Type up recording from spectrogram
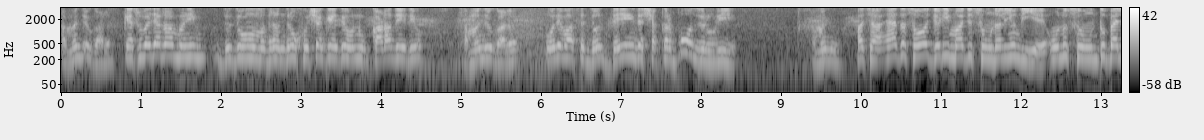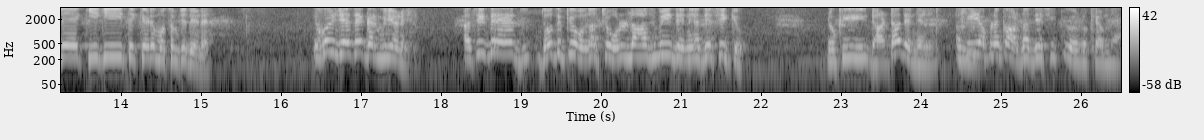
ਸਮਝ ਜੋ ਗੱਲ। ਕਿਸ ਵਜ੍ਹਾ ਨਾਲ ਮਨੀ ਦੁੱਧੋਂ ਮਤਲਬ ਅੰਦਰੋਂ ਖੁਸ਼ਕ ਹੈ ਤੇ ਉਹਨੂੰ ਕਾੜਾ ਦੇ ਦਿਓ? ਸਮਝ ਜੋ ਗੱਲ। ਉਹਦੇ ਵਾਸਤੇ ਦਹੀਂ ਤੇ ਸ਼ੱਕਰ ਬਹੁਤ ਜ਼ਰੂਰੀ ਹੈ। ਸਮਝ ਅੱਛਾ ਇਹ ਦੱਸੋ ਜਿਹੜੀ ਮੱਝ ਸੂਣ ਵਾਲੀ ਹੁੰਦੀ ਹੈ ਉਹਨੂੰ ਸੂਣ ਤੋਂ ਪਹਿਲੇ ਕੀ ਕੀ ਤੇ ਕਿਹੜੇ ਮੌਸਮ 'ਚ ਦੇਣਾ? ਹੈ ਦੇਖੋ ਜੀ, ਜੇ ਤੇ ਗਰਮੀਆਂ ਨੇ ਅਸੀਂ ਤੇ ਦੁੱਧ ਘਿਓ ਦਾ ਝੋਲ ਲਾਜ਼ਮੀ ਦੇਨੇ ਆ ਦੇਸੀ ਘਿਓ। ਲੋਕੀ ਡਾਟਾ ਦਿੰਦੇ ਨੇ ਅਸੀਂ ਆਪਣੇ ਘਰ ਦਾ ਦੇਸੀ ਘਿਓ ਰੱਖਿਆ ਹੁੰਦਾ।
